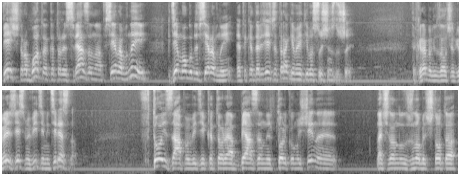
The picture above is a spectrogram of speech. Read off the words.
вещь, работа, которая связана, все равны, где могут быть все равны, это когда здесь затрагивает его сущность души. Так Рэбе говорит, здесь мы видим интересно. В той заповеди, которая обязаны только мужчины, значит, оно должно быть что-то,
